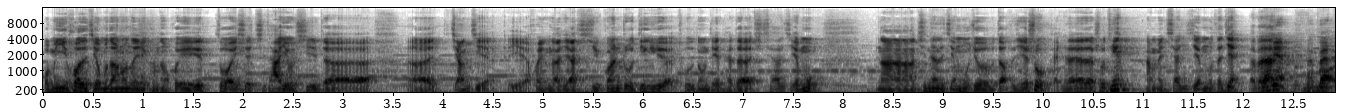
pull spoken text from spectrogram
我们以后的节目当中呢，也可能会做一些其他游戏的呃讲解，也欢迎大家继续关注、订阅兔子洞电台的其他的节目。那今天的节目就到此结束，感谢大家的收听，那我们下期节目再见，拜拜。再见，拜拜。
